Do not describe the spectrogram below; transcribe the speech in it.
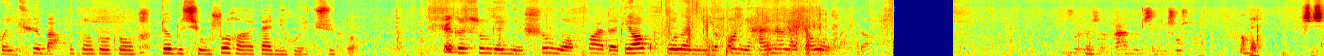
回去吧。糖糖哥哥，对不起，我说好要带你回去的。这个送给你，是我画的，不要哭了，你以后你还能来找我玩的。苏先生，安安的行李收拾好。哦，谢谢。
